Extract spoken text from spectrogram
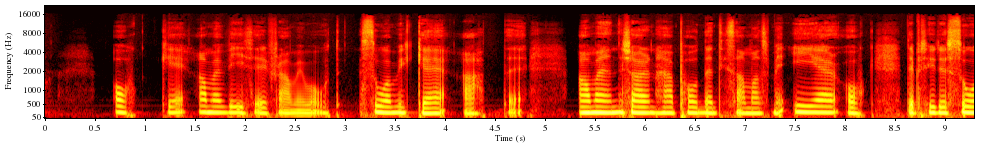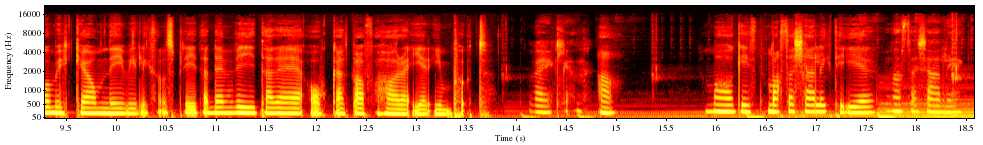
och eh, ja, men vi ser fram emot så mycket att eh, ja, men, köra den här podden tillsammans med er och det betyder så mycket om ni vill liksom sprida den vidare och att bara få höra er input. Verkligen. Magiskt, massa kärlek till er. Massa kärlek.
